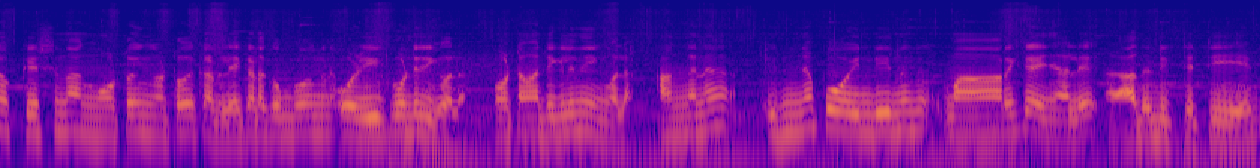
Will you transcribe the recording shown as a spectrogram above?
ലൊക്കേഷൻ അങ്ങോട്ടോ ഇങ്ങോട്ടോ കടലിലേക്ക് കിടക്കുമ്പോൾ ഇങ്ങനെ ഒഴുകിക്കൊണ്ടിരിക്കുമല്ലോ ഓട്ടോമാറ്റിക്കലി നീങ്ങുമല്ലോ അങ്ങനെ ഇന്ന പോയിന്റിൽ നിന്ന് മാറിക്കഴിഞ്ഞാൽ അത് ഡിറ്റക്ട് ചെയ്യുകയും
